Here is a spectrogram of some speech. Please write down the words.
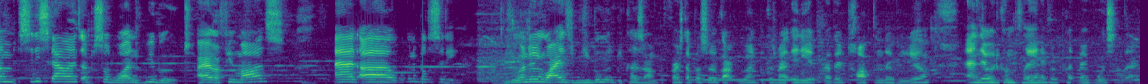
um City Skylines Episode One reboot. I have a few mods, and uh, we're gonna build a city. If you're wondering why it's reboot, because um the first episode got ruined because my idiot brother talked in the video, and they would complain if I put my voice in there.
